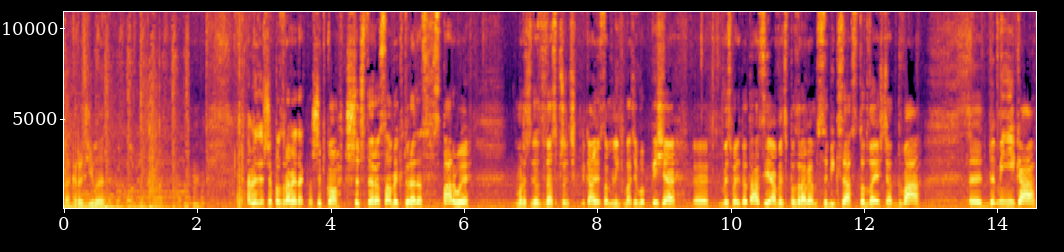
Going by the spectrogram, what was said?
tak radzimy. A więc jeszcze pozdrowię tak na szybko 3-4 osoby, które nas wsparły. Możecie nas wesprzeć klikając tam link macie w opisie, e, wysłać dotację, a więc pozdrawiam Sybixa 122, e, Dominika,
